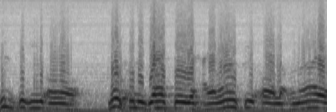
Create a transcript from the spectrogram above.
jildigii oo maydku nijaaseeye xayawaankii oo la cunaayo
